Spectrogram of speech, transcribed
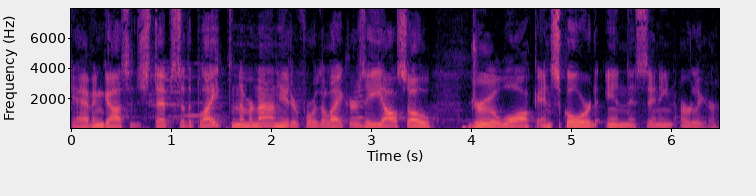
Gavin Gossage steps to the plate, the number nine hitter for the Lakers. He also drew a walk and scored in this inning earlier.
